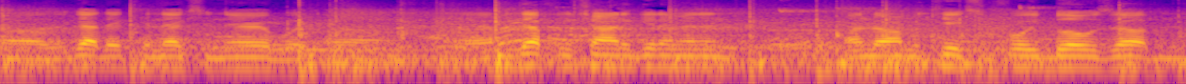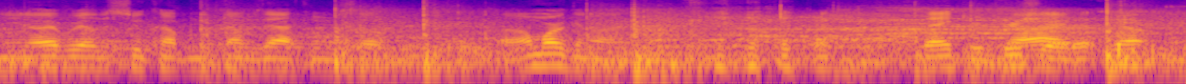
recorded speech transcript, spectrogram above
uh, they got that connection there. But uh, yeah, I'm definitely trying to get him in Under Armour kicks before he blows up, and you know every other shoe company comes after him. So uh, I'm working on it. Thank you. Appreciate right. it. Yep.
